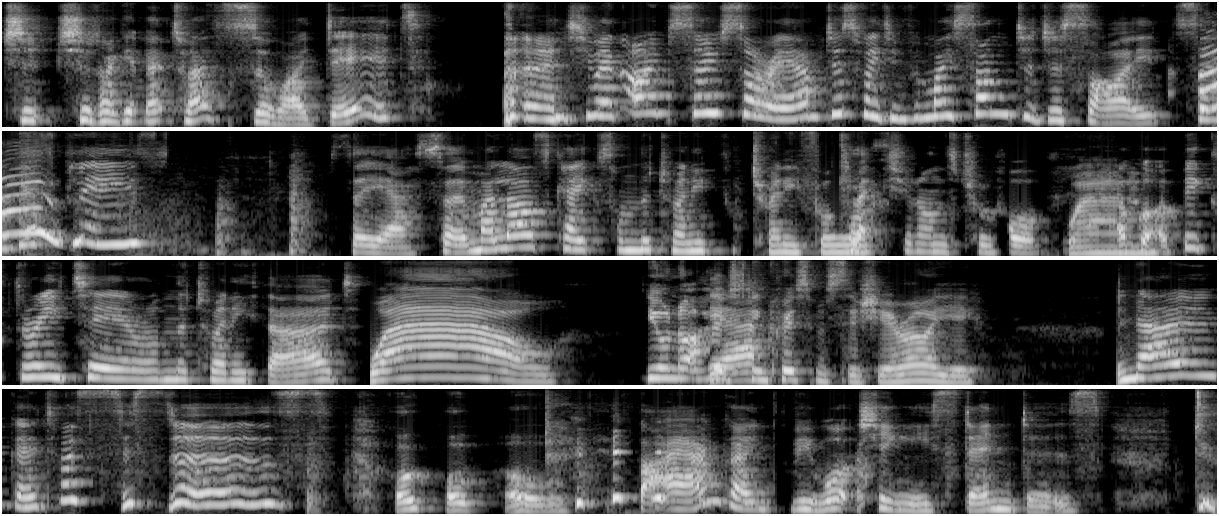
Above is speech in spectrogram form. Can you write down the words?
should, should I get back to her?" So I did. And she went, I'm so sorry. I'm just waiting for my son to decide. So, yes, oh! please. So, yeah. So, my last cake's on the 20th, twenty fourth. collection on the 24th. Wow. I've got a big three tier on the 23rd. wow. You're not Yeah. hosting Christmas this year, are you? No, going to my sister's. Ho, ho, ho. but I am going to be watching EastEnders. Do,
